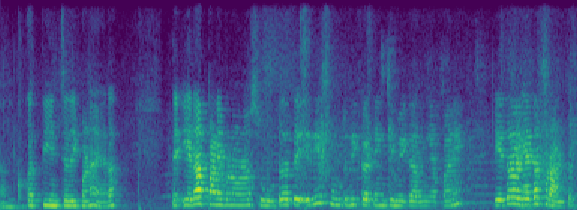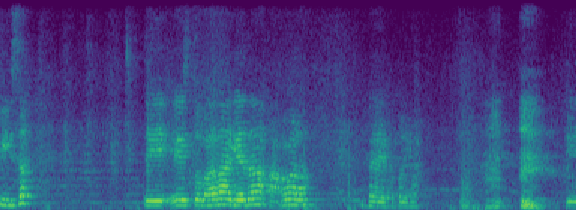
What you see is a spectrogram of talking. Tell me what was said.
ਆ ਦੇਖੋ 31 ਇੰਚ ਦੀ ਪਣਾ ਹੈ ਇਹਦਾ। ਤੇ ਇਹਦਾ ਆਪਾਂ ਨੇ ਬਣਾਉਣਾ ਸੂਟ ਤੇ ਇਹਦੀ ਸੂਟ ਦੀ ਕਟਿੰਗ ਕਿਵੇਂ ਕਰਨੀ ਆਪਾਂ ਨੇ। ਇਹ ਤਾਂ ਆ ਗਿਆ ਇਹਦਾ ਫਰੰਟ ਪੀਸ ਤੇ ਇਸ ਤੋਂ ਬਾਅਦ ਆ ਗਿਆ ਇਹਦਾ ਆਹ ਵਾਲਾ ਬੈਕ ਪੱਲਾ। ਤੇ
